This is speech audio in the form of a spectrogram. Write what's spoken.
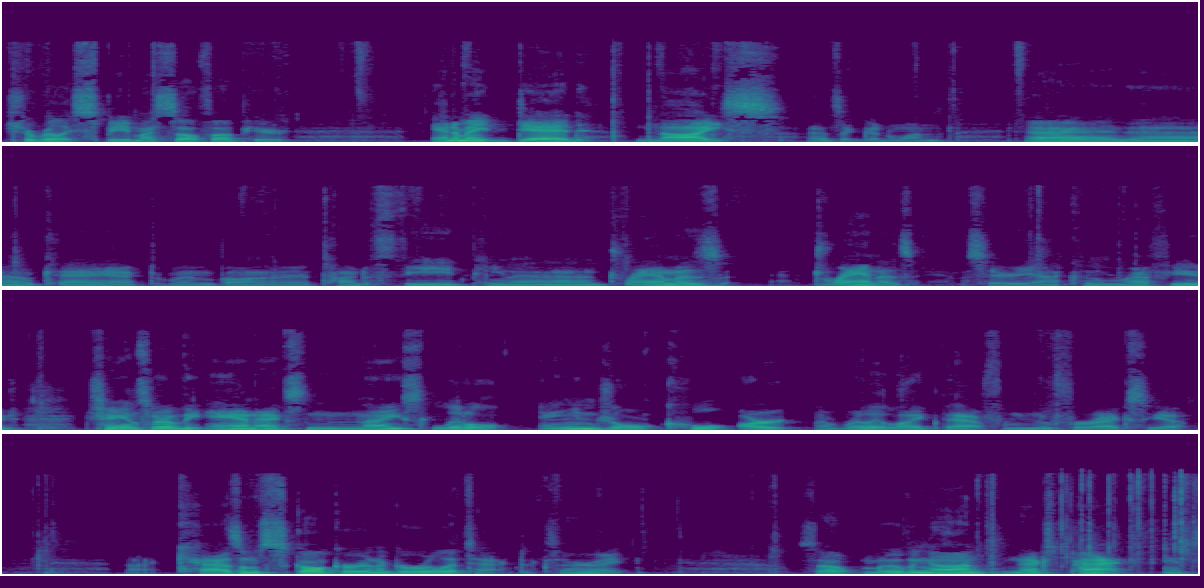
Should really speed myself up here. Animate Dead. Nice. That's a good one. Alright, uh, okay, active uh, time to feed, Pina, Dramas, Drana's Emissary, Akoum Refuge. Chancellor of the Annex, nice little angel, cool art. I really like that from New. Uh, Chasm Skulker and a Gorilla Tactics. All right. So, moving on. Next pack. Let's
